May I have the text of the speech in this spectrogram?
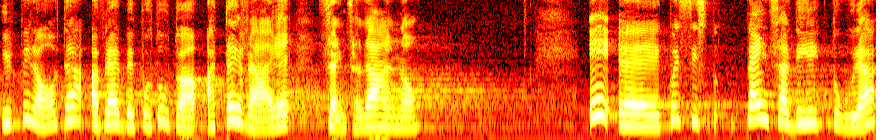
il pilota avrebbe potuto atterrare senza danno. E eh, questi, pensa addirittura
